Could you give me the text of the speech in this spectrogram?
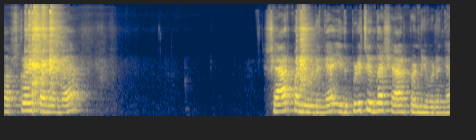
சப்ஸ்கிரைப் பண்ணுங்கள் ஷேர் பண்ணி விடுங்க இது பிடிச்சிருந்தா ஷேர் பண்ணி விடுங்க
